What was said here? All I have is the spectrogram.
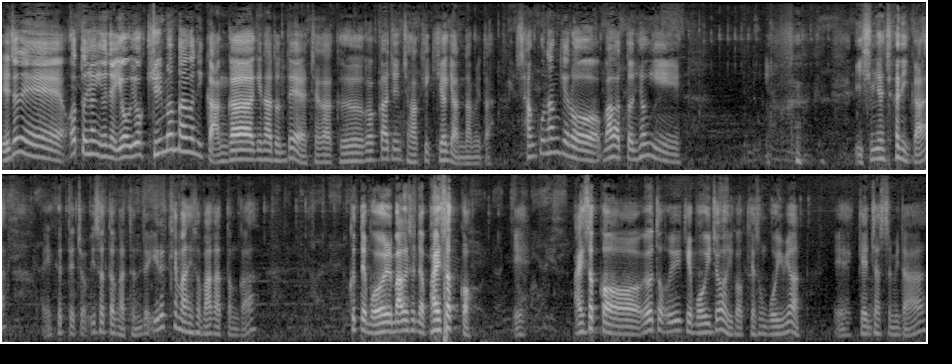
예전에 어떤 형이 그냥 요, 요 길만 막으니까 안 가긴 하던데 제가 그것까지는 정확히 기억이 안 납니다. 상군 한 개로 막았던 형이 20년 전인가? 예, 그때 좀 있었던 것 같은데 이렇게만 해서 막았던가? 그때 뭘 막으셨냐? 발석거. 예. 발석거 이것도 이렇게 모이죠? 이거 계속 모이면 예, 괜찮습니다.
